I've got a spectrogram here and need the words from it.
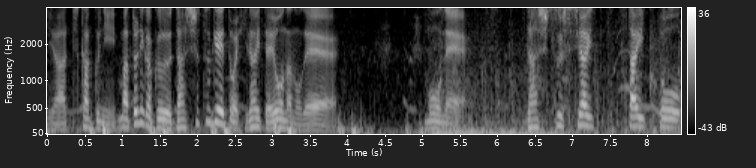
いや近くに。まあとにかく脱出ゲートは開いたようなのでもうね脱出しちゃいたいと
